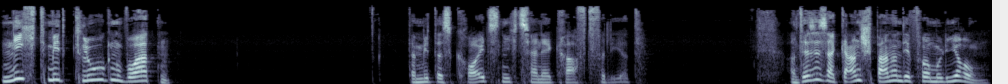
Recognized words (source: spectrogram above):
nicht mit klugen Worten, damit das Kreuz nicht seine Kraft verliert. Und das ist eine ganz spannende Formulierung.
